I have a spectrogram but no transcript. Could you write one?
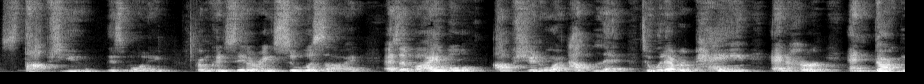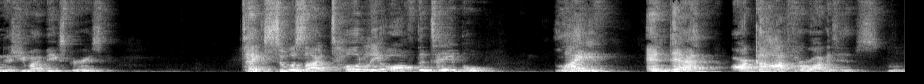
stops you this morning from considering suicide as a viable option or outlet to whatever pain and hurt and darkness you might be experiencing. Take suicide totally off the table. Life and death are God's prerogatives. Hmm.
